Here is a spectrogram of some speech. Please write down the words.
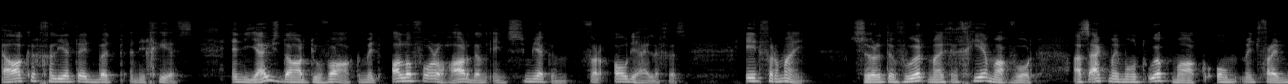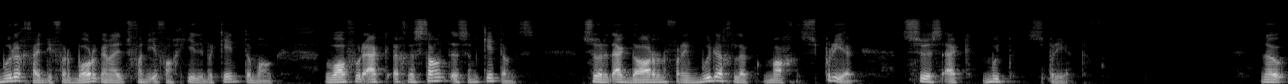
elke geleentheid bid in die gees en juis daartoe waak met alle volharding en smeking vir al die heiliges en vir my sodat 'n woord my gegee mag word as ek my mond oopmaak om met vrymoedigheid die verborgenheid van die evangelie bekend te maak waarvoor ek 'n gesant is in kettinge sodat ek daarin vrymoediglik mag spreek soos ek moet spreek. Nou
